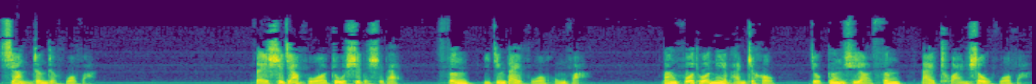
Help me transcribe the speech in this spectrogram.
象征着佛法。在释迦佛住世的时代，僧已经代佛弘法。当佛陀涅盘之后，就更需要僧来传授佛法。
